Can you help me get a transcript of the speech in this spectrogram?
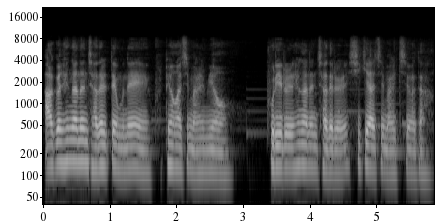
악을 행하는 자들 때문에 불평하지 말며 불의를 행하는 자들을 시기하지 말지어다.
